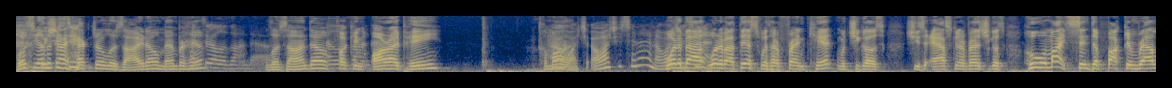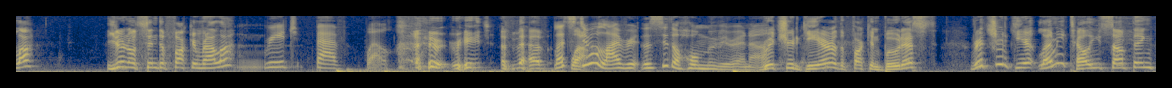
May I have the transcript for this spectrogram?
What's the other guy? do- Hector Lozado. Remember him? Hector Elizondo. Lizondo. Fucking R.I.P. Come I'll on. watch it. I'll watch it tonight. I'll watch What it about tonight. what about this with her friend Kit when she goes? She's asking her friend. She goes, "Who am I, Cinda fucking Rella? You don't know Cinda fucking Rella? Reach Bev well. Reach Bev. Let's Well, do a live. Re- let's do the whole movie right now. Richard Gere, the fucking Buddhist. Richard Gere, let me tell you something.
